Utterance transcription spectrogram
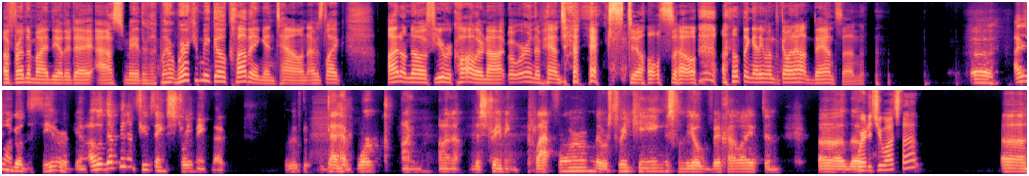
A friend of mine the other day asked me, they're like, where where can we go clubbing in town? I was like, I don't know if you recall or not, but we're in the pandemic still, so I don't think anyone's going out and dancing. uh, I just want to go to the theater again. Although there've been a few things streaming that that have worked on on the streaming platform. There was Three Kings from the old Vic I liked, and uh, the Where did you watch that? uh,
